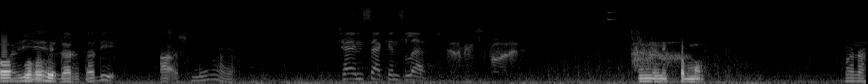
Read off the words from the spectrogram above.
Oh, nah, iya, dari tadi A semua ya. 10 seconds left. Ini nih kamu. Mana?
